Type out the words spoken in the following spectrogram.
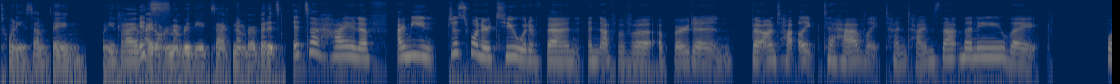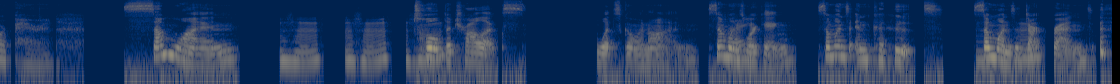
20 something 25 i don't remember the exact number but it's it's a high enough i mean just one or two would have been enough of a, a burden But on top, like to have like ten times that many, like poor Perrin Someone Mm-hmm. Mm-hmm. told the Trollocs what's going on. Someone's Right. working. Someone's in cahoots. Someone's a dark friend.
